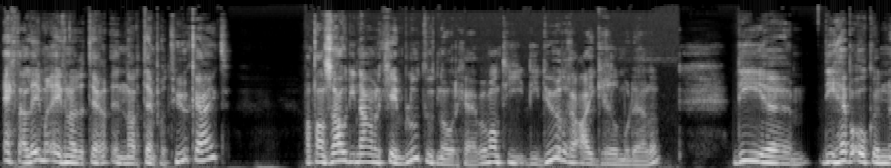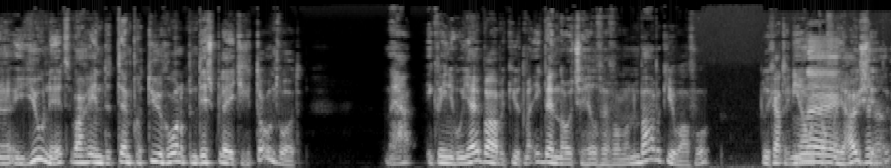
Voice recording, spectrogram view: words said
echt alleen maar even naar de, naar de temperatuur kijkt. Want dan zou die namelijk geen Bluetooth nodig hebben. Want die, die duurdere iGrill modellen. Die, uh, die hebben ook een, een, unit waarin de temperatuur gewoon op een displaytje getoond wordt. Nou ja, ik weet niet hoe jij barbecuet, maar ik ben nooit zo heel ver van een barbecue af hoor. Je gaat er niet aan de kant van je huis zitten.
